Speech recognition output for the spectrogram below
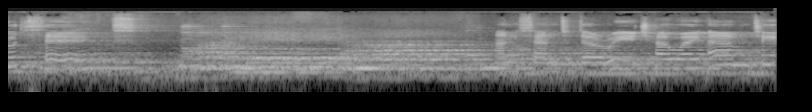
Good things. and sent the rich away empty.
